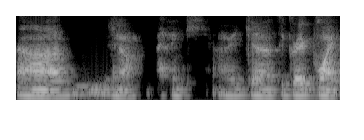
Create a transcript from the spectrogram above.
uh, you know, I think I think uh, it's a great point.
